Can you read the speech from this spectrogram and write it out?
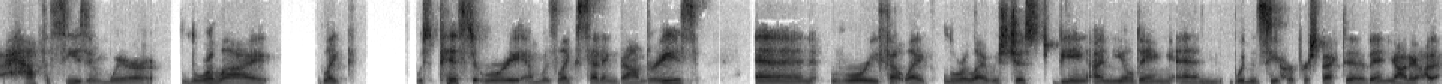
half a season where Lorelai, like was pissed at Rory and was like setting boundaries. And Rory felt like Lorelai was just being unyielding and wouldn't see her perspective and yada yada.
